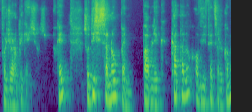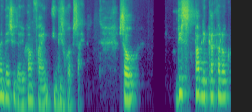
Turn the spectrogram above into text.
for your applications. Okay, so this is an open public catalog of the and recommendations that you can find in this website. So this public catalog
